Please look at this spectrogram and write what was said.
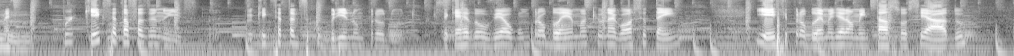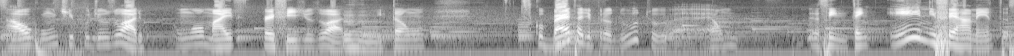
Mas por que, que você está fazendo isso? Né? Por que, que você está descobrindo um produto? Porque você quer resolver algum problema que o negócio tem e esse problema geralmente está associado a algum tipo de usuário, um ou mais perfis de usuário. Uhum. Então, descoberta de produto é um assim tem n ferramentas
